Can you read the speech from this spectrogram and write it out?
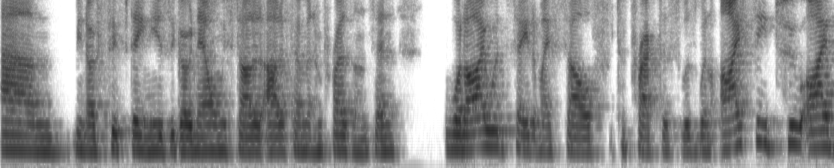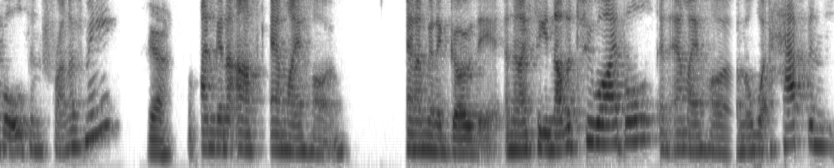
Um, you know, 15 years ago now when we started Art of Feminine Presence. And what I would say to myself to practice was when I see two eyeballs in front of me, yeah, I'm going to ask, Am I home? And I'm going to go there. And then I see another two eyeballs, and am I home? And what happens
